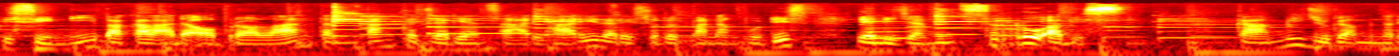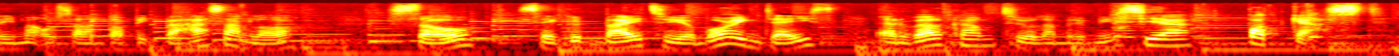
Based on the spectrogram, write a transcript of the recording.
di sini bakal ada obrolan tentang kejadian sehari-hari dari sudut pandang Buddhis yang dijamin seru abis. Kami juga menerima usulan topik bahasan loh. So, say goodbye to your boring days and welcome to Lam Indonesia Podcast.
